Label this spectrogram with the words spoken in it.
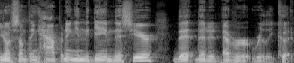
you know something happening in the game this year that that it ever really could.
